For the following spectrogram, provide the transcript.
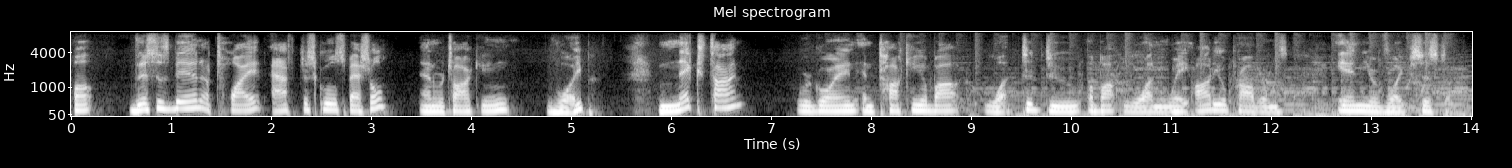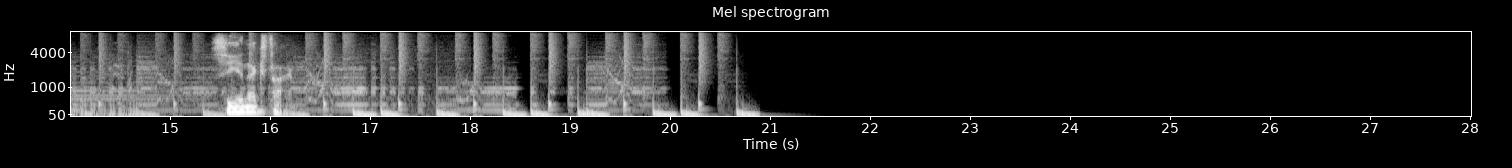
Well, this has been a TWiET after school special and we're talking VoIP. Next time, we're going and talking about what to do about one way audio problems in your VoIP system. See you next time.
